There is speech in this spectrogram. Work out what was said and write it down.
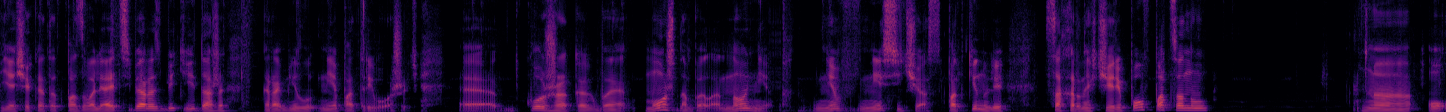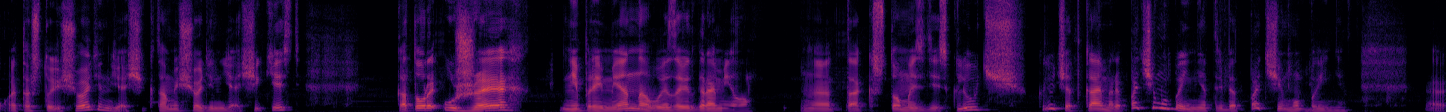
Ящик этот позволяет себя разбить и даже громилу не потревожить. Э, кожа как бы можно было, но нет. Не, не сейчас. Подкинули сахарных черепов пацану. А, о, это что, еще один ящик? Там еще один ящик есть, который уже непременно вызовет громилу. А, так, что мы здесь? Ключ. Ключ от камеры. Почему бы и нет, ребят? Почему бы и нет? Э,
